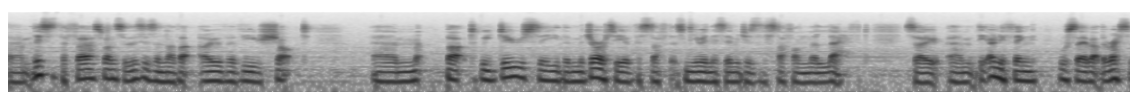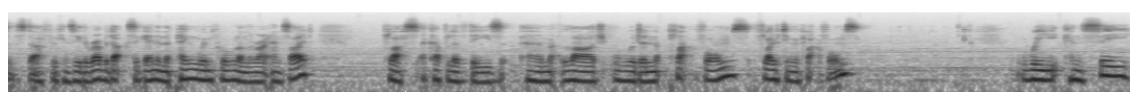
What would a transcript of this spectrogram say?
um, this is the first one, so this is another overview shot. Um, but we do see the majority of the stuff that's new in this image is the stuff on the left. So um, the only thing we'll say about the rest of the stuff, we can see the rubber ducks again in the penguin pool on the right hand side plus a couple of these um, large wooden platforms, floating platforms. We can see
